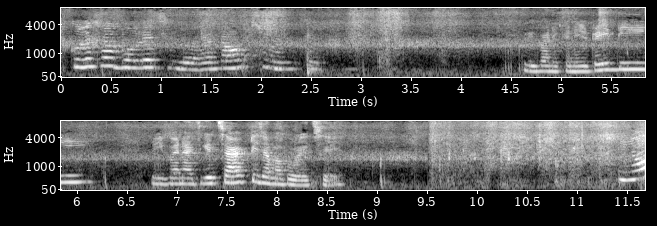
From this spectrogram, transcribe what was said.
স্কুলে সব বলেছিল অ্যানাউন্সমেন্ট রিবান এখানে রেডি রিবান আজকে চারটি জামা পরেছে স্নো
